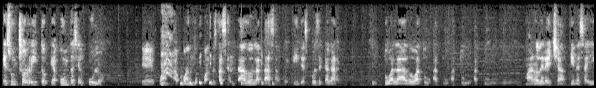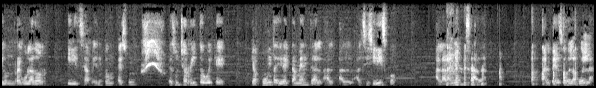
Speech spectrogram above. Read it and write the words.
Es un chorrito que apunta hacia el culo eh, cua- cuando, cuando estás sentado en la taza y después de cagar. Tú, al lado, a tu, a, tu, a, tu, a tu mano derecha, tienes ahí un regulador y se avienta un- es un es un chorrito, güey, que, que apunta directamente al, al, al, al sisirisco, a la araña pesada, al beso de la abuela.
